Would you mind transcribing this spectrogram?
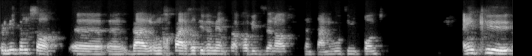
Permitam-me só dar um reparo relativamente ao Covid-19, portanto, está no último ponto, em que,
